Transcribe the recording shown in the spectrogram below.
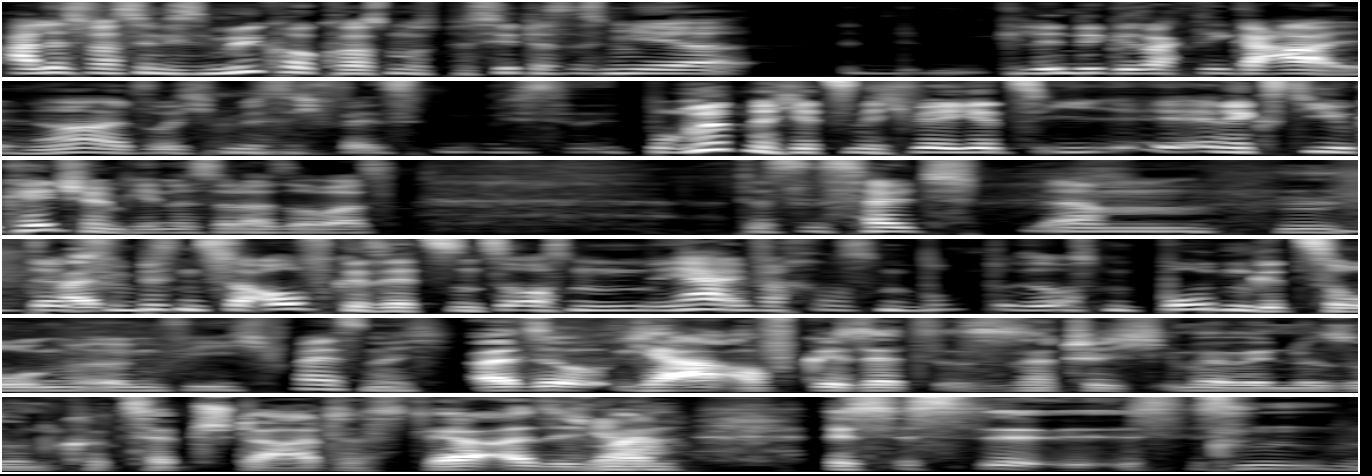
alles, was in diesem Mikrokosmos passiert, das ist mir gelinde gesagt egal. Ne? Also ich, mhm. ich, es, es berührt mich jetzt nicht, wer jetzt NXT UK Champion ist oder sowas das ist halt ähm, hm. dafür also, ein bisschen zu aufgesetzt und so aus dem, ja, einfach aus dem, so aus dem Boden gezogen irgendwie. Ich weiß nicht. Also ja, aufgesetzt ist es natürlich immer, wenn du so ein Konzept startest. Ja, also ich ja. meine, es ist, äh, es ist ein,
